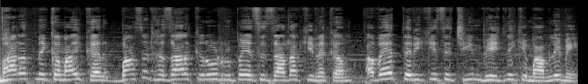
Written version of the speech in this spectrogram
भारत में कमाई कर बासठ हज़ार करोड़ रुपए से ज़्यादा की रकम अवैध तरीके से चीन भेजने के मामले में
